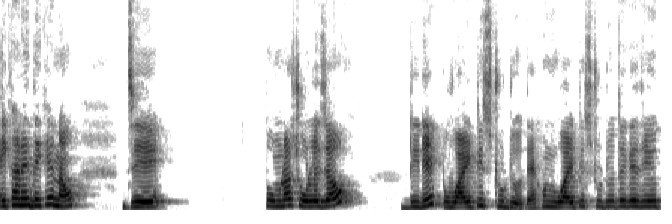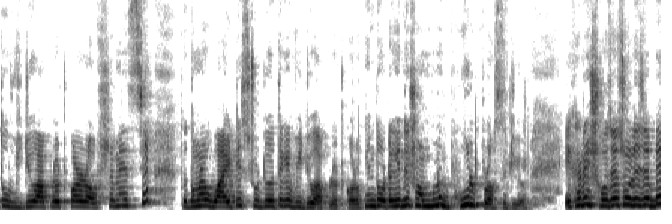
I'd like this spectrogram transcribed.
এখানে দেখে নাও যে তোমরা চলে যাও ডিরেক্ট ওয়াইটি স্টুডিওতে এখন ওয়াইটি স্টুডিও থেকে যেহেতু ভিডিও আপলোড করার অপশান এসছে, তো তোমরা ওয়াইটি স্টুডিও থেকে ভিডিও আপলোড করো। কিন্তু ওটা কিন্তু সম্পূর্ণ ভুল প্রসিডিওর এখানে সোজা চলে যাবে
